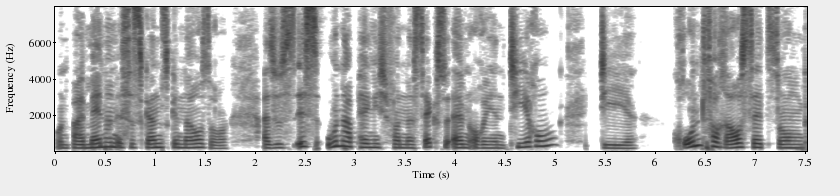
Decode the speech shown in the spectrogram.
Und bei Männern ist es ganz genauso. Also es ist unabhängig von der sexuellen Orientierung, die Grundvoraussetzung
